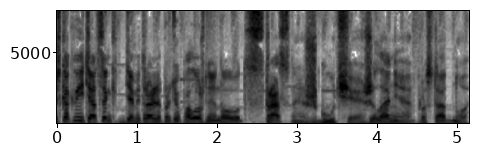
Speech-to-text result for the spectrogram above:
есть, как видите, оценки диаметрально противоположные, но вот страстное, жгучее желание просто одно.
